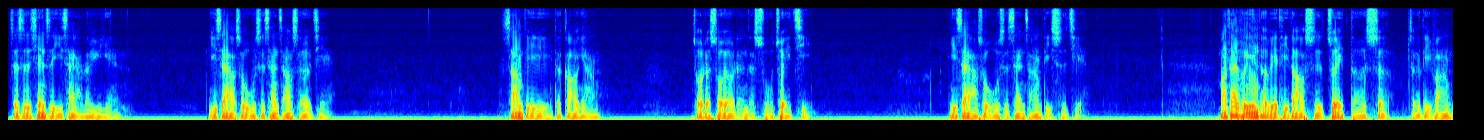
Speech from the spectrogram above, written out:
这是先知以赛亚的预言。以赛亚书五十三章十二节，上帝的羔羊做了所有人的赎罪祭。以赛亚书五十三章第十节，马太福音特别提到使罪得赦这个地方，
